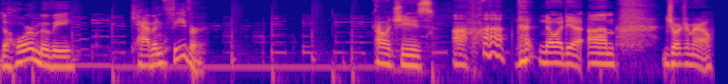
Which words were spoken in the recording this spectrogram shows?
the horror movie Cabin Fever? Oh, geez. Um, no idea. Um, George Romero.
